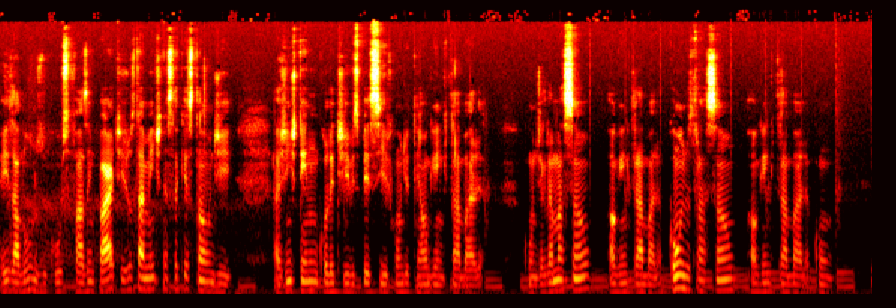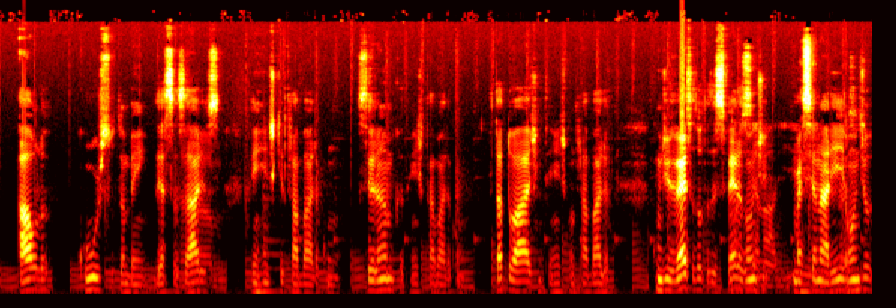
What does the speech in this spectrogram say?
ex-alunos do curso, fazem parte justamente nessa questão de a gente tem um coletivo específico onde tem alguém que trabalha com diagramação, alguém que trabalha com ilustração, alguém que trabalha com aula, curso também dessas áreas. Tem gente que trabalha com cerâmica, tem gente que trabalha com tatuagem, tem gente que trabalha com diversas outras esferas, onde marcenaria, onde o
